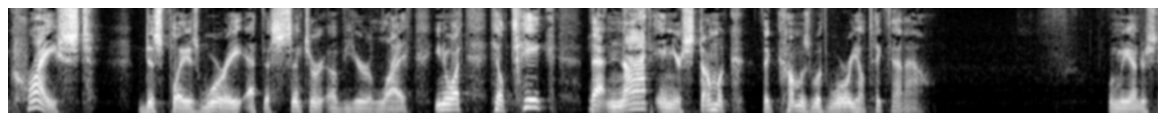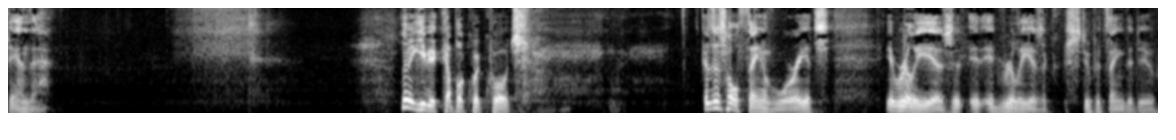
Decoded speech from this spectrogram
Christ displays worry at the center of your life. You know what? He'll take that knot in your stomach that comes with worry. He'll take that out when we understand that. Let me give you a couple of quick quotes. Because this whole thing of worry, it's, it really is. It, it, it, really is a stupid thing to do.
